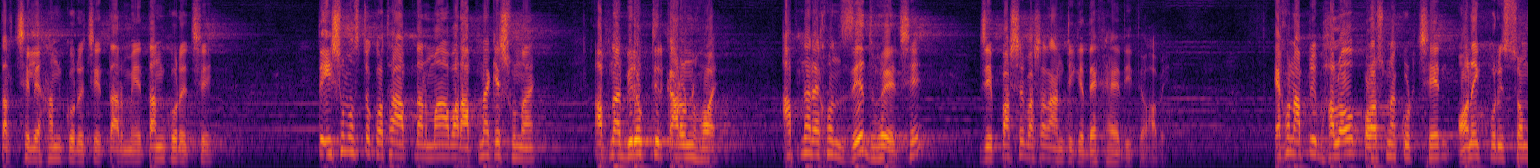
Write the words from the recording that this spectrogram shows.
তার ছেলে হান করেছে, তার মেয়ে তান করেছে। তো এই সমস্ত কথা আপনার মা আবার আপনাকে শোনায়, আপনার বিরক্তির কারণ হয়। আপনার এখন জেদ হয়েছে যে পাশে বাসার আন্টিকে দেখায় দিতে হবে। এখন আপনি ভালো পড়াশোনা করছেন, অনেক পরিশ্রম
